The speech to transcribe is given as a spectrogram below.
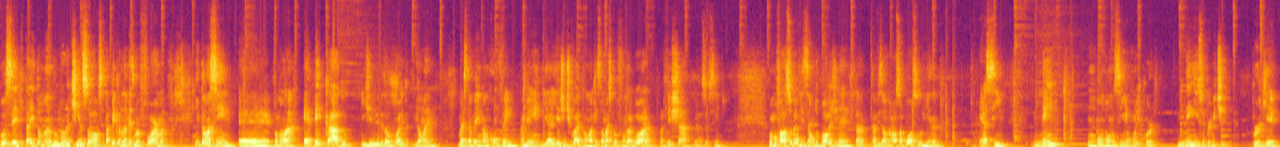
Você que tá aí tomando uma latinha só. Você tá pecando da mesma forma. Então, assim, é, vamos lá. É pecado ingerir bebida alcoólica? Não é. Mas também não convém. Amém? E aí a gente vai para uma questão mais profunda agora, para fechar meu raciocínio. Vamos falar sobre a visão do bola de neve, tá? A visão do nosso apóstolo Rina é assim: nem um bombonzinho com licor, nem isso é permitido. Por quê?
